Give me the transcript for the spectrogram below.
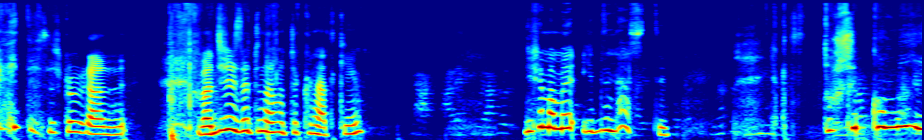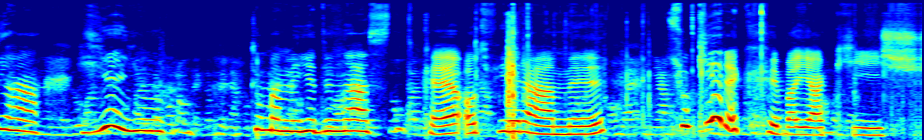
Jaki ty jesteś kochany. Bo dzisiaj zaczynam od czekoladki. Dzisiaj mamy jedenasty. Jak to szybko mija. Jeju. Tu mamy jedenastkę. Otwieramy. Cukierek chyba jakiś.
